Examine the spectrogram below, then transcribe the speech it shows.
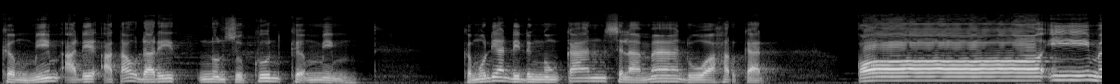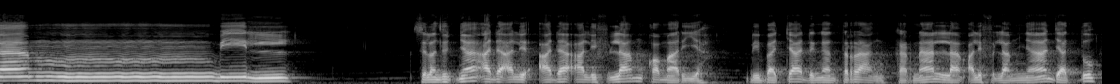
ke mim atau dari nun sukun ke mim. Kemudian didengungkan selama dua harkat. Qaiman bil Selanjutnya ada alif, ada alif lam qamariyah dibaca dengan terang karena lam alif lamnya jatuh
